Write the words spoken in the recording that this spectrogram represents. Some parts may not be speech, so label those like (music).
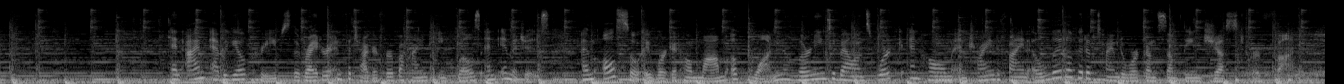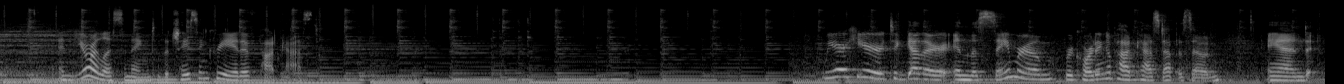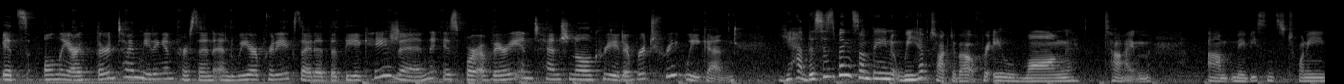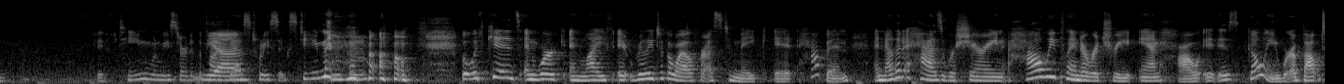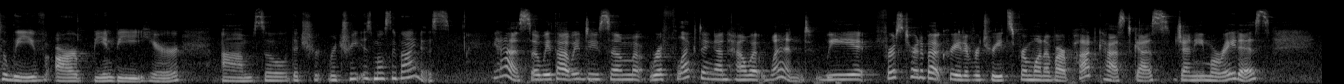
And I'm Abigail Creeves, the writer and photographer behind Inkwells and Images. I'm also a work at home mom of one, learning to balance work and home and trying to find a little bit of time to work on something just for fun. And you're listening to the Chasing Creative podcast. We are here together in the same room recording a podcast episode. And it's only our third time meeting in person, and we are pretty excited that the occasion is for a very intentional creative retreat weekend. Yeah, this has been something we have talked about for a long time, um, maybe since 2015 when we started the podcast, Yeah. 2016. (laughs) Um, but with kids and work and life, it really took a while for us to make it happen. And now that it has, we're sharing how we planned our retreat and how it is going. We're about to leave our B&B here. Um, so the tr- retreat is mostly behind us. Yeah, so we thought we'd do some reflecting on how it went. We first heard about creative retreats from one of our podcast guests, Jenny Moratis,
